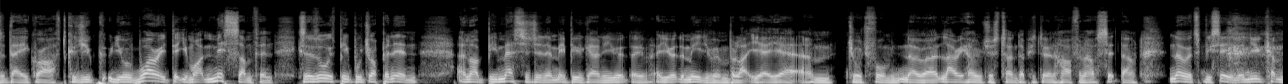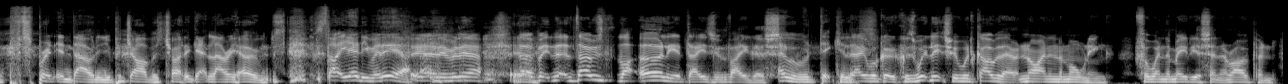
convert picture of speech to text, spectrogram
a day graft because you you're worried that you might miss something because there's always people dropping in, and I'd be messaging them. He'd going, "Are you at the Are you at the media room?" But like, yeah, yeah. Um, George Foreman, no, uh, Larry Holmes just turned up. He's doing a half an hour sit down. Nowhere to be seen, and you come sprinting down in your pajamas trying to get Larry Holmes. It's like you ain't even here. Yeah, even yeah. No, but th- those like earlier days in Vegas, They were ridiculous. They were good because we literally would go there at nine in the morning for when the media centre opened,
